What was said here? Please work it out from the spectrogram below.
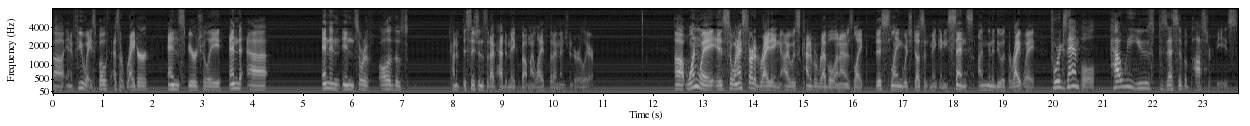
uh, in a few ways, both as a writer and spiritually, and, uh, and in, in sort of all of those kind of decisions that I've had to make about my life that I mentioned earlier. Uh, one way is so when I started writing, I was kind of a rebel and I was like, this language doesn't make any sense. I'm going to do it the right way. For example, how we use possessive apostrophes.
